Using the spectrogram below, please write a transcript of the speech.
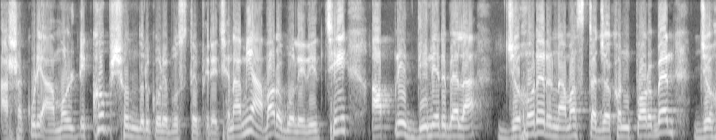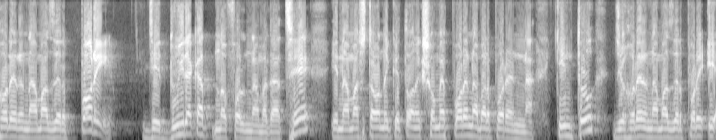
আশা করি আমলটি খুব সুন্দর করে বুঝতে পেরেছেন। আমি আবারও বলে দিচ্ছি, আপনি দিনের বেলা জোহরের নামাজটা যখন পড়বেন, জোহরের নামাজের পরে যে দুই রাকাত নফল নামাজ আছে, এই নামাজটা অনেকে তো অনেক সময় পড়েন, আবার পড়েন না। কিন্তু জোহরের নামাজের পরে এই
